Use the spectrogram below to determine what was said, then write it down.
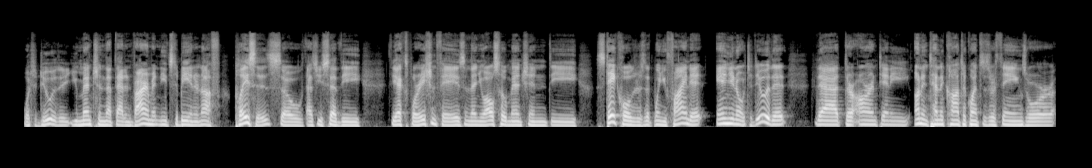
what to do with it. You mentioned that that environment needs to be in enough places. So as you said, the the exploration phase, and then you also mentioned the stakeholders that when you find it and you know what to do with it, that there aren't any unintended consequences or things or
